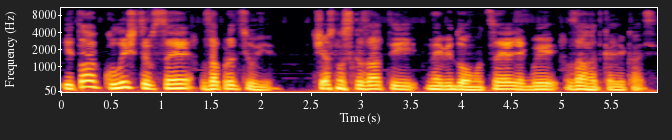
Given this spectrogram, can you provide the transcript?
І так, коли ж це все запрацює? Чесно сказати, невідомо. Це якби загадка якась.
